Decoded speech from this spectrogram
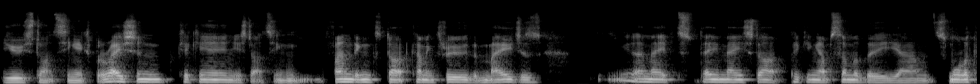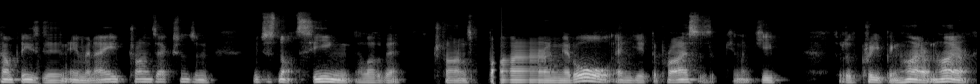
you start seeing exploration kick in, you start seeing funding start coming through. The majors, you know, may, they may start picking up some of the um, smaller companies in M&A transactions, and we're just not seeing a lot of that transpiring at all, and yet the prices can keep sort of creeping higher and higher.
